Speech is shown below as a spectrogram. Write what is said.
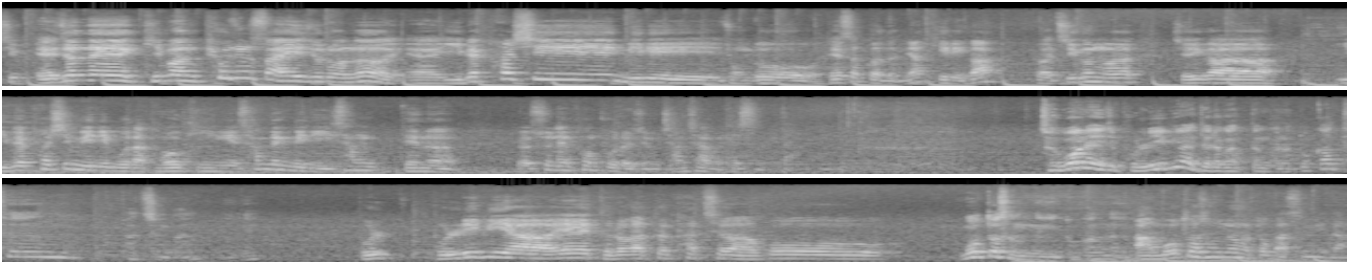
지금 예전에 기본 표준 사이즈로는 280mm 정도 됐었거든요. 길이가. 그러니까 지금은 저희가 280mm보다 더 긴 게 300mm 이상 되는 그 수냉 펌프를 지금 장착을 했습니다. 저번에 이제 볼리비아에 들어갔던 거랑 똑같은 파츠인가요? 이게? 볼, 볼리비아에 들어갔던 파츠하고 모터 성능이 똑같나요? 아 모터 성능은 똑같습니다.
